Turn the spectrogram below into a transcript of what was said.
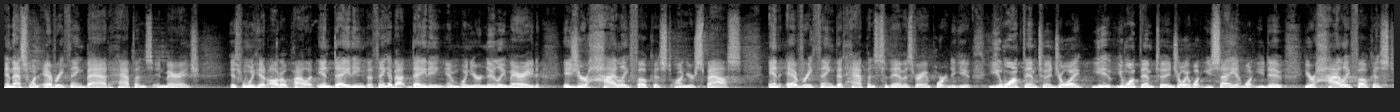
And that's when everything bad happens in marriage is when we hit autopilot. In dating, the thing about dating and when you're newly married is you're highly focused on your spouse and everything that happens to them is very important to you. You want them to enjoy you. You want them to enjoy what you say and what you do. You're highly focused.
